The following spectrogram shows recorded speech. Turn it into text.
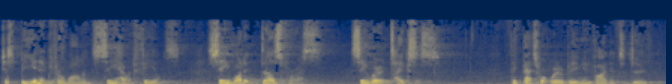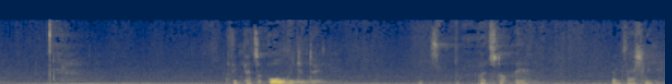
Just be in it for a while and see how it feels. See what it does for us. See where it takes us. I think that's what we're being invited to do. I think that's all we can do. Let's, let's stop there. Thanks, Ashley.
